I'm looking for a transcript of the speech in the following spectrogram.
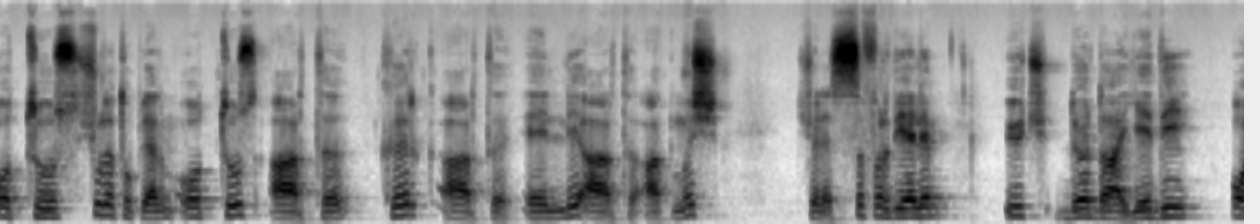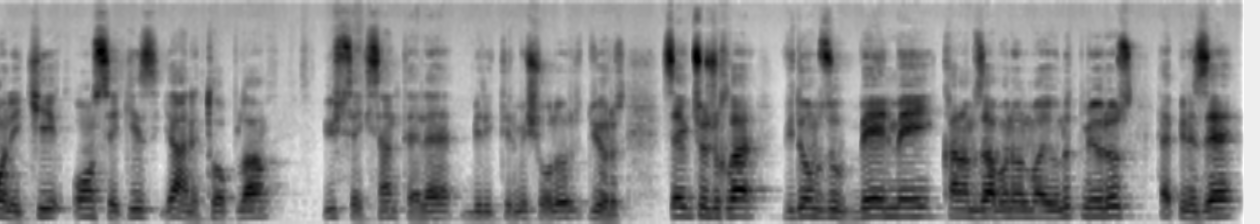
30 şurada toplayalım. 30 artı 40 artı 50 artı 60 şöyle 0 diyelim. 3 4 daha 7 12 18 yani toplam 180 TL biriktirmiş olur diyoruz. Sevgili çocuklar videomuzu beğenmeyi, kanalımıza abone olmayı unutmuyoruz. Hepinize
